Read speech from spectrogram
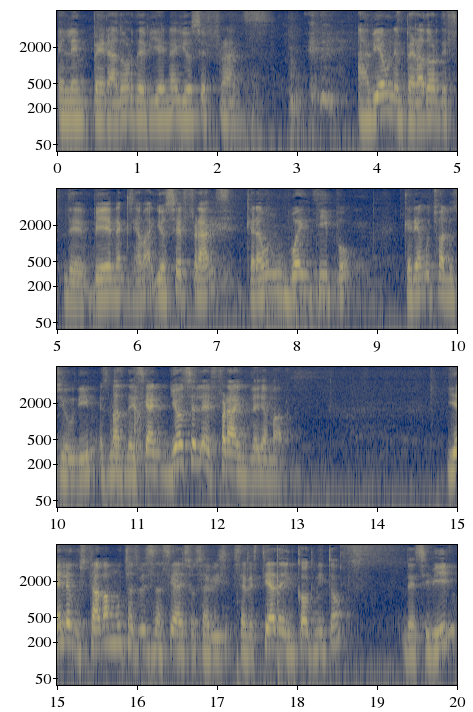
El emperador de Viena, Josef Franz. Había un emperador de, de Viena que se llama Josef Franz, que era un buen tipo, quería mucho a los Yehudim, es más, decían Yosef Efraim, le llamaban. Y él le gustaba, muchas veces hacía eso, se vestía de incógnito, de civil,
